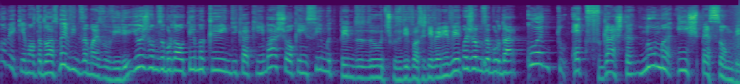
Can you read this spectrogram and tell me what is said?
Como é que é malta do aço? Bem-vindos a mais um vídeo e hoje vamos abordar o tema que indica aqui em baixo ou aqui em cima, depende do dispositivo que vocês estiverem a ver, mas vamos abordar quanto é que se gasta numa inspeção B.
